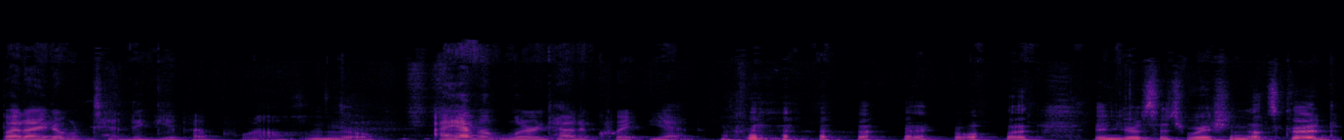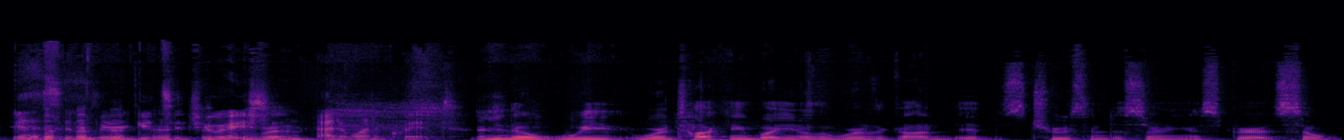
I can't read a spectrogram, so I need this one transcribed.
But I don't tend to give up well. No. I haven't learned how to quit yet. well, in your situation, that's good. Yes, in a very good situation. I don't want to quit. you know, we we're talking about you know the word of God. It's truth and discerning of spirits. So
